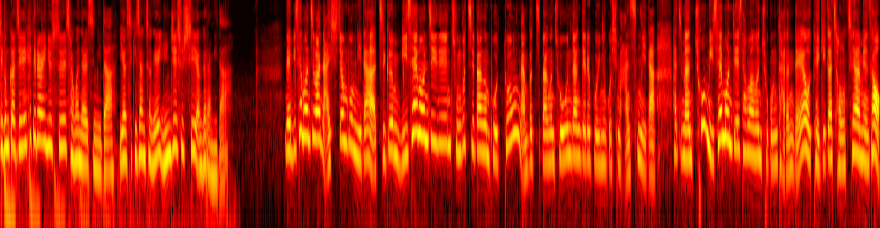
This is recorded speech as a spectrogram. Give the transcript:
지금까지 헤드라인 뉴스 정원 나였습니다. 이어서 기상청의 윤재수 씨 연결합니다. 네, 미세먼지와 날씨 정보입니다. 지금 미세먼지는 중부지방은 보통, 남부지방은 좋은 단계를 보이는 곳이 많습니다. 하지만 초미세먼지의 상황은 조금 다른데요. 대기가 정체하면서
